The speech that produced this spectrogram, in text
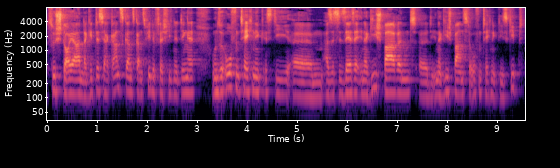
zu steuern. Da gibt es ja ganz, ganz, ganz viele verschiedene Dinge. Unsere Ofentechnik ist die, ähm, also ist sehr, sehr energiesparend, äh, die energiesparendste Ofentechnik, die es gibt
